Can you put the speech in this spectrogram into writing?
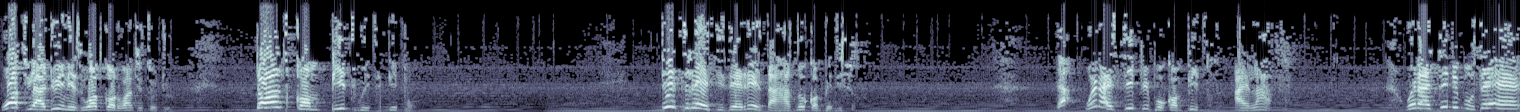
What you are doing is what God wants you to do. Don't compete with people. This race is a race that has no competition. Yeah, when I see people compete, I laugh. When I see people say, eh,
